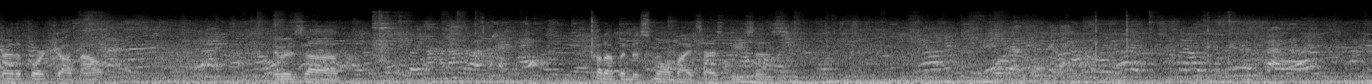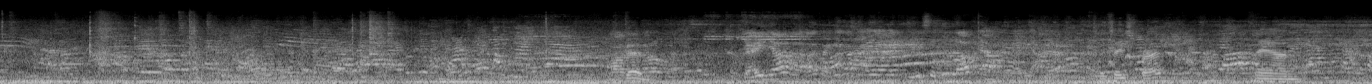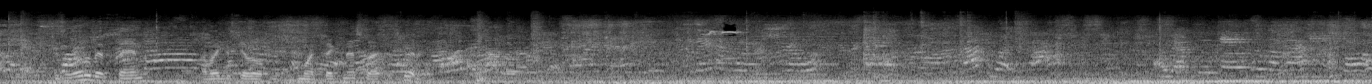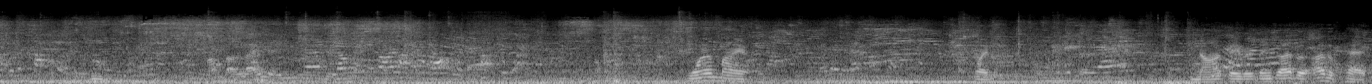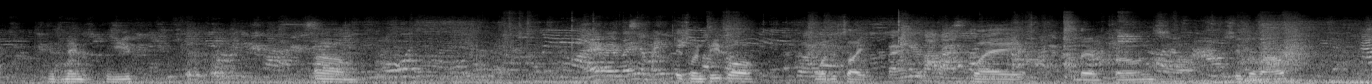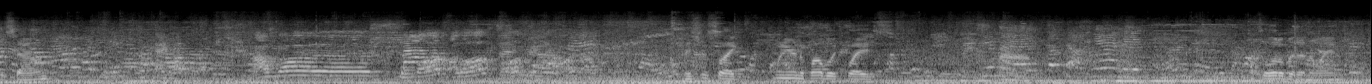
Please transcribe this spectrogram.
Try the pork chop out. It was uh, cut up into small bite-sized pieces. Good. Nhớ It tastes fresh and it's a little bit thin. I'd like to see a little more thickness, but it's good. Hmm. One of my like not favorite things. I have a I have a pet. His name is Steve. Um, it's when people will just like play their phones super loud. The sound. It's just like when you're in a public place. Uh, it's a little bit annoying.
